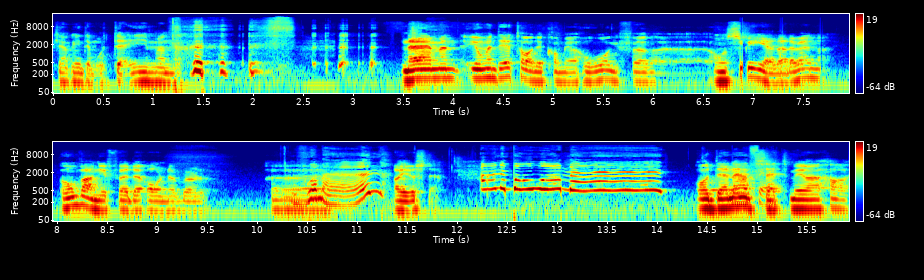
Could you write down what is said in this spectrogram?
Kanske inte mot dig, men... Nej, men jo, men det talet kommer jag ihåg för eh, hon spelade väl... Hon vann ju för The Honorable... eh, Woman! Ja, just det. Honorable woman! Och den har var jag inte sett, men jag har...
